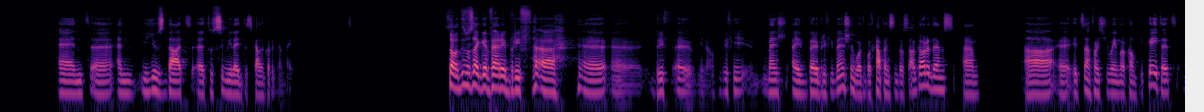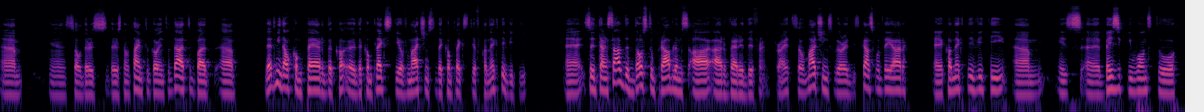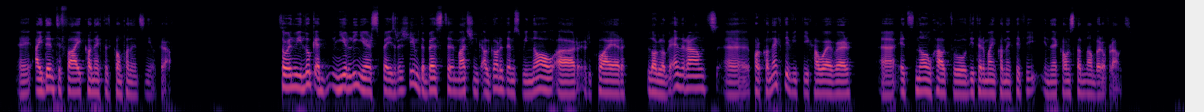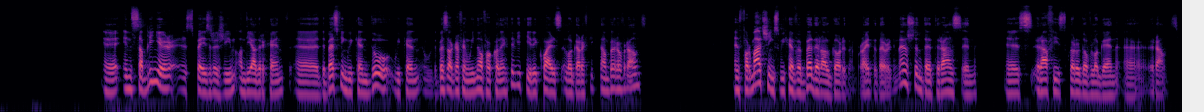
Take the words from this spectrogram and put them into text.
and and you use that to simulate this algorithm A. So this was like a very brief, uh, uh, uh, brief, uh, you know, briefly mention. I very briefly mentioned what, what happens in those algorithms. Um, uh, it's unfortunately way more complicated, um, so there's there's no time to go into that. But uh, let me now compare the co the complexity of matching to the complexity of connectivity. So it turns out that those two problems are, are very different, right? So matchings we already discussed what they are. connectivity um, is basically want to uh, identify connected components in your graph. So when we look at near linear space regime, the best uh, matching algorithms we know are require log log n rounds. Uh, for connectivity, however, uh, it's known how to determine connectivity in a constant number of rounds. Uh, in sublinear space regime, on the other hand, uh, the best thing we can do, we can the best algorithm we know for connectivity requires a logarithmic number of rounds. And for matchings, we have a better algorithm, right, that I already mentioned that runs in uh, roughly square root of log n uh, rounds.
